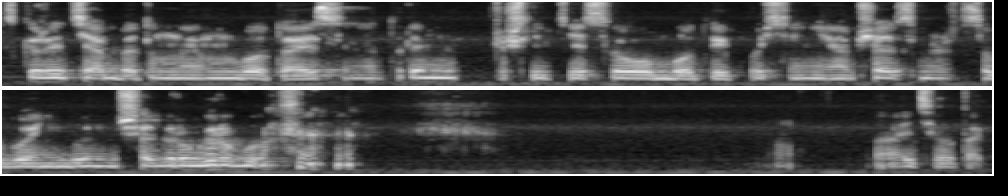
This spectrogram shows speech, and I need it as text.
Расскажите об этом моему боту, а если нет времени, пришлите своего бота, и пусть они общаются между собой, не будем мешать друг другу. Ну, давайте вот так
